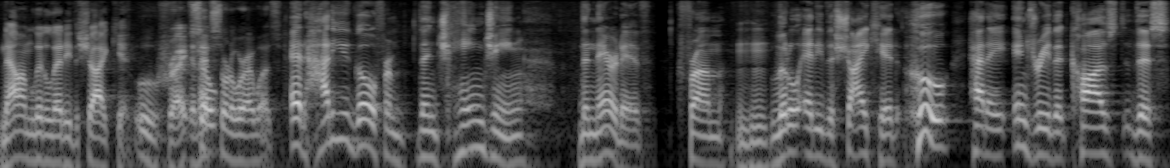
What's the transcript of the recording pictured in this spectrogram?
now I'm little Eddie, the shy kid, Oof. right? And So- that's sort of where I was. Ed, how do you go from then changing the narrative from Mm-hmm. little Eddie the shy kid who had a injury that caused this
